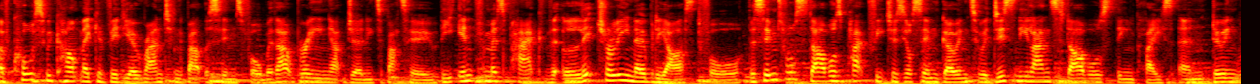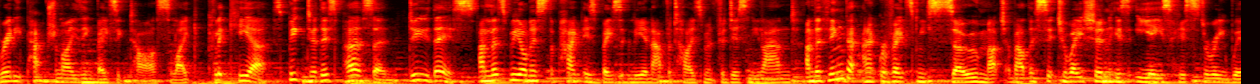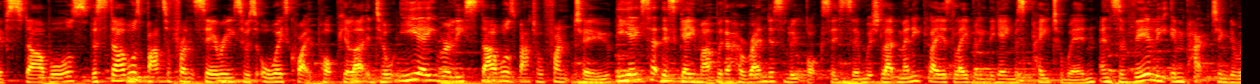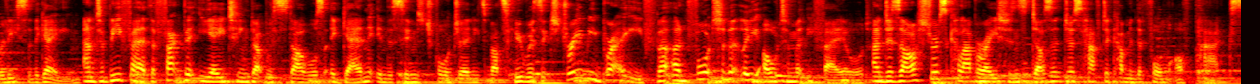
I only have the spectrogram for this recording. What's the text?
Of course, we can't make a video ranting about The Sims 4 without bringing up Journey to Batuu, the infamous pack that literally nobody asked for. The Sims 4 Star Wars pack features your sim going to a Disneyland Star Wars themed place and doing really patronizing basic tasks like click here, speak to this person, do this. And let's be honest, the pack is basically an advertisement for Disneyland. And the thing that aggravates me so much about this situation is EA's history with Star Wars. The Star Wars Battlefront series was always quite popular until EA released Star Wars Battlefront 2. EA set this game up with a horrendous loot box system which led many players labeling the game as pay to win and severely impacting the release of the game. And to be fair, the fact that EA teamed up with Star Wars again in The Sims 4 Journey to Batuu was extremely brave, but unfortunately ultimately failed. And disastrous collaborations doesn't just have to come in the form of packs.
